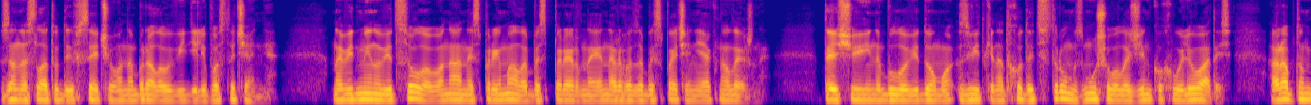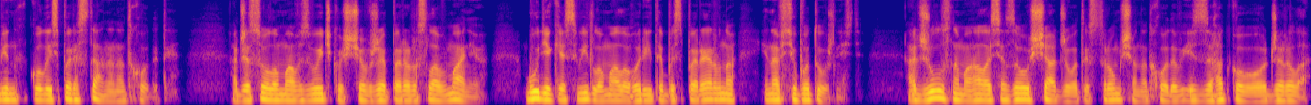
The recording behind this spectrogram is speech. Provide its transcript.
занесла туди все, чого набрала у відділі постачання. На відміну від соло, вона не сприймала безперервне енергозабезпечення як належне. Те, що їй не було відомо, звідки надходить струм, змушувало жінку хвилюватись, а раптом він колись перестане надходити. Адже соло мав звичку, що вже переросла в манію. Будь-яке світло мало горіти безперервно і на всю потужність. А Джулс намагалася заощаджувати струм, що надходив із загадкового джерела.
